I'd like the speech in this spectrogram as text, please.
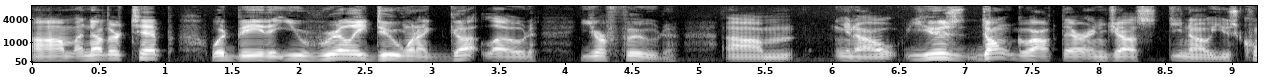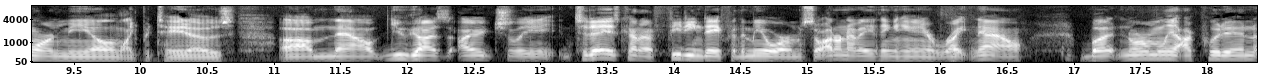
Um, another tip would be that you really do want to gut load your food. Um, you know, use don't go out there and just you know use cornmeal and like potatoes. Um, now, you guys, I actually today is kind of feeding day for the mealworms, so I don't have anything in here right now. But normally I put in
